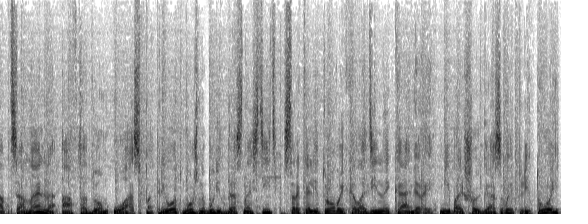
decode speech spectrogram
Опционально автодом УАЗ «Патриот» можно будет доснастить 40-литровой холодильной камерой, небольшой газовой плитой,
